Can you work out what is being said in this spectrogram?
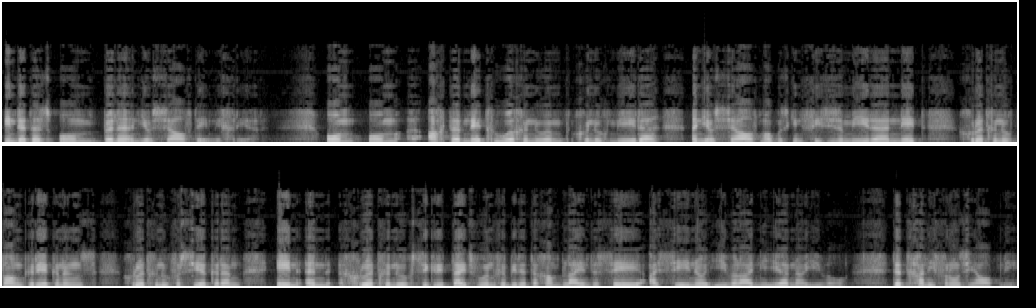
En dit is om binne in jouself te emigreer om om agter net hoog genoem genoeg mure in jouself maak miskien fisiese mure net groot genoeg bankrekenings groot genoeg versekerings en in groot genoeg sekuriteitswoongebiede te gaan bly en te sê I see no evil I hear no evil. Dit gaan nie vir ons help nie.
